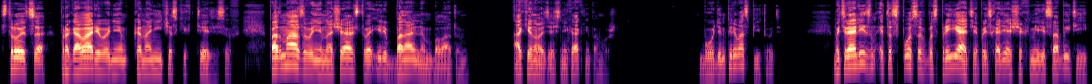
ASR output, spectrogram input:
строится проговариванием канонических тезисов, подмазыванием начальства или банальным блатом? А кино здесь никак не поможет. Будем перевоспитывать. Материализм — это способ восприятия происходящих в мире событий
